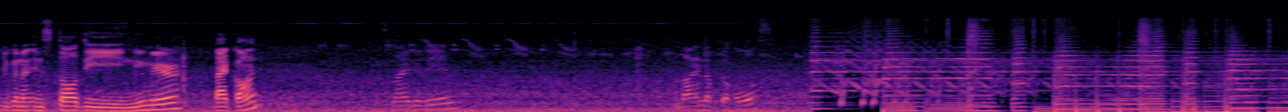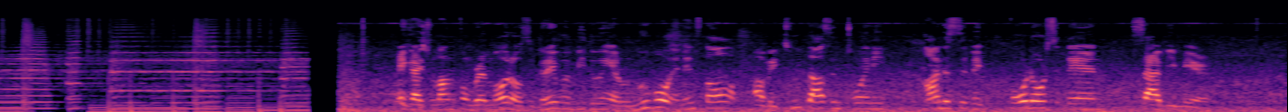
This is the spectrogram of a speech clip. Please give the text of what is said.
you're gonna install the new mirror back on slide it in line up the holes Hey guys, Rolando from Red Moto. So today we'll be doing a removal and install of a 2020 Honda Civic 4-door sedan side view mirror.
